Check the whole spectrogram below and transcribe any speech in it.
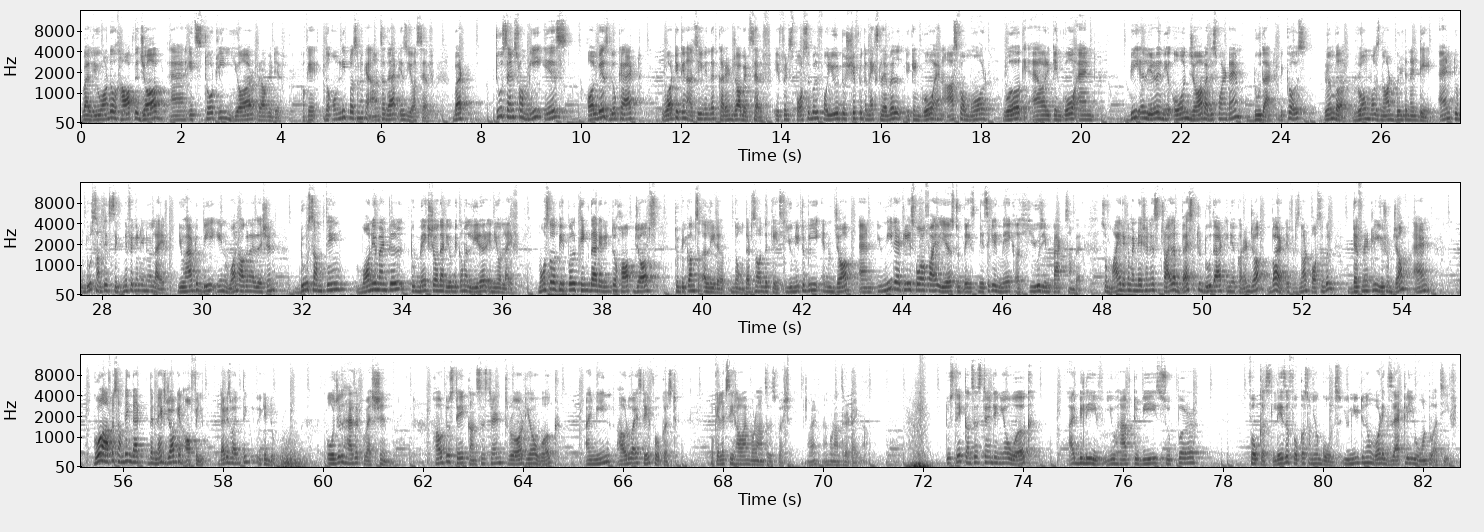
Well you want to hop the job and it's totally your prerogative okay? The only person who can answer that is yourself. But two cents from me is always look at what you can achieve in the current job itself. If it's possible for you to shift to the next level you can go and ask for more work or you can go and be a leader in your own job at this point in time do that. Because Remember, Rome was not built in a day, and to do something significant in your life, you have to be in one organization, do something monumental to make sure that you become a leader in your life. Most of the people think that you need to hop jobs to become a leader. No, that's not the case. You need to be in a job and you need at least four or five years to basically make a huge impact somewhere. so my recommendation is try the best to do that in your current job but if it's not possible definitely you should jump and go after something that the next job can offer you that is one thing you can do ojal has a question how to stay consistent throughout your work i mean how do i stay focused okay let's see how i'm going to answer this question. All right i'm going to answer it right now. To stay consistent in your work i believe you have to be super focused laser focused on your goals. You need to know what exactly you want to achieve.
